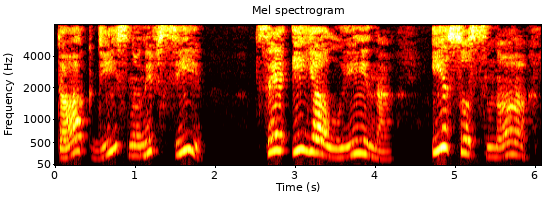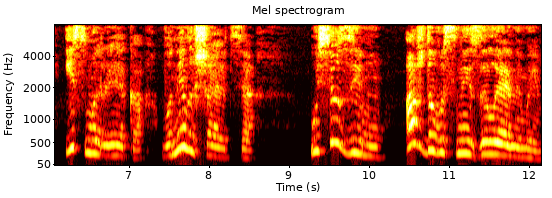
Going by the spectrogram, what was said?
Так, дійсно, не всі. Це і ялина, і сосна, і смерека. Вони лишаються усю зиму аж до весни зеленими.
